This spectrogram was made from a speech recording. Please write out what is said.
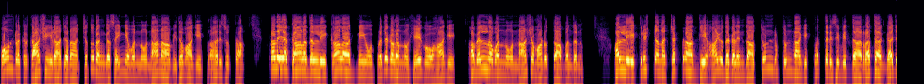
ಪೌಂಡ್ರಕ ಕಾಶಿರಾಜನ ಚತುರಂಗ ಸೈನ್ಯವನ್ನು ನಾನಾ ವಿಧವಾಗಿ ಪ್ರಹರಿಸುತ್ತಾ ಪ್ರಳಯ ಕಾಲದಲ್ಲಿ ಕಾಲಾಗ್ನೆಯು ಪ್ರಜೆಗಳನ್ನು ಹೇಗೋ ಹಾಗೆ ಅವೆಲ್ಲವನ್ನು ನಾಶ ಮಾಡುತ್ತಾ ಬಂದನು. ಅಲ್ಲಿ ಕೃಷ್ಣನ ಚಕ್ರಾದ್ಯ ಆಯುಧಗಳಿಂದ ತುಂಡು ತುಂಡಾಗಿ ಕತ್ತರಿಸಿ ಬಿದ್ದ ರಥ, ಗಜ,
